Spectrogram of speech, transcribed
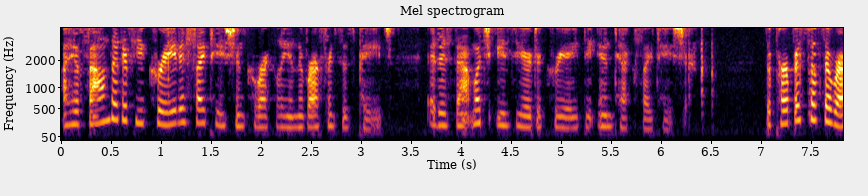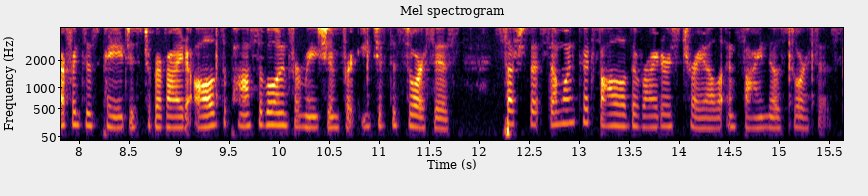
I have found that if you create a citation correctly in the references page, it is that much easier to create the in-text citation. The purpose of the references page is to provide all of the possible information for each of the sources such that someone could follow the writer's trail and find those sources.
